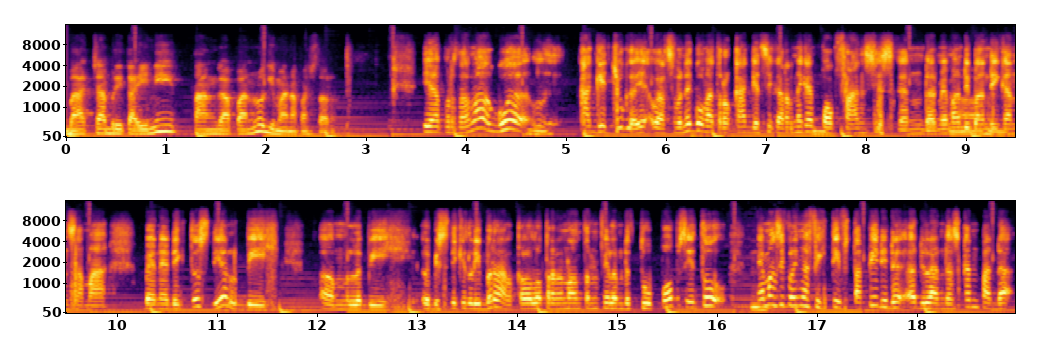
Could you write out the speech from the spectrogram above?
baca berita ini, tanggapan lu gimana, Pastor? Ya, pertama gue hmm kaget juga ya. Well sebenarnya gue gak terlalu kaget sih karena ini kan Pop Francis kan dan memang oh. dibandingkan sama Benedictus dia lebih um, lebih lebih sedikit liberal. Kalau lo pernah nonton film The Two Popes itu hmm. memang sih filmnya fiktif tapi dilandaskan pada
